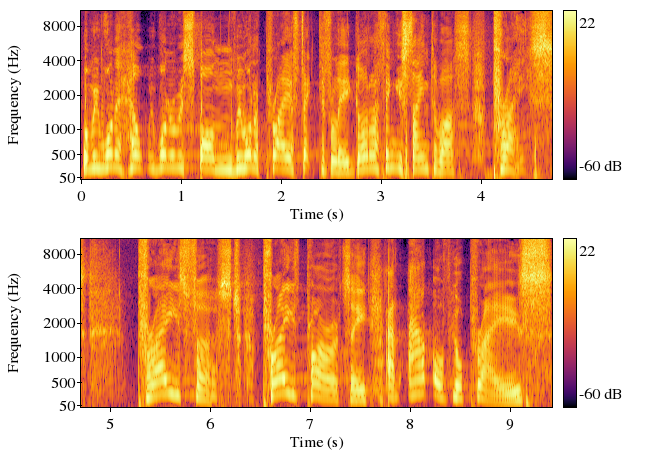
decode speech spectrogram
when we want to help, we want to respond, we want to pray effectively, God, I think, is saying to us, praise. Praise first, praise priority, and out of your praise,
